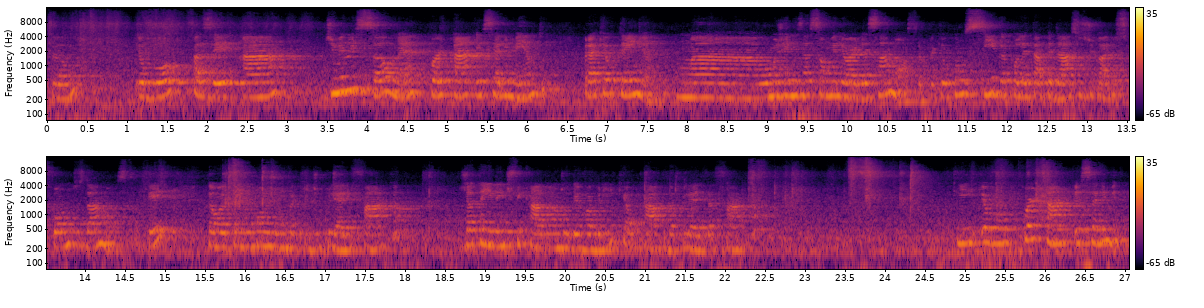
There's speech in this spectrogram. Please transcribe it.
Então, eu vou fazer a diminuição, né, cortar esse alimento para que eu tenha uma homogeneização melhor dessa amostra, para que eu consiga coletar pedaços de vários pontos da amostra, ok? Então eu tenho um conjunto aqui de colher e faca, já tenho identificado onde eu devo abrir, que é o cabo da colher e da faca, e eu vou cortar esse alimento.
